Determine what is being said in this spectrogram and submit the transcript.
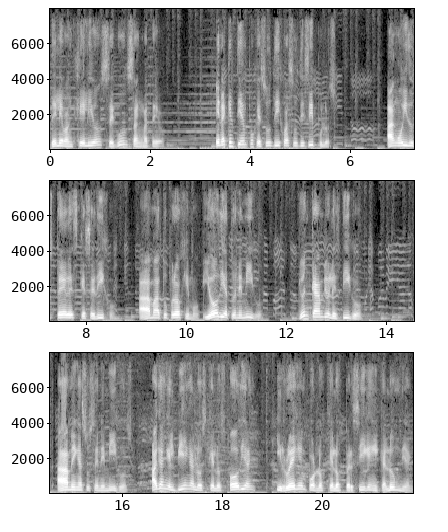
del Evangelio según San Mateo. En aquel tiempo Jesús dijo a sus discípulos, Han oído ustedes que se dijo, ama a tu prójimo y odia a tu enemigo. Yo en cambio les digo, amen a sus enemigos, hagan el bien a los que los odian y rueguen por los que los persiguen y calumnian,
